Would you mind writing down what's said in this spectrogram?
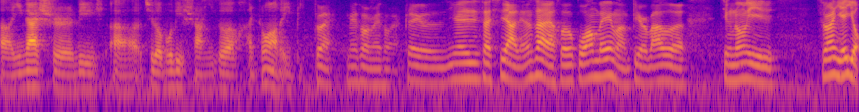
呃，应该是历呃俱乐部历史上一个很重要的一笔。对，没错没错。这个因为在西亚联赛和国王杯嘛，毕尔巴鄂竞争力。虽然也有，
